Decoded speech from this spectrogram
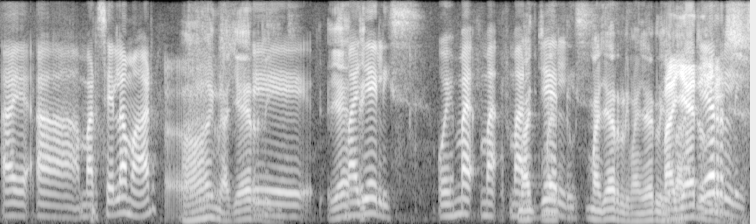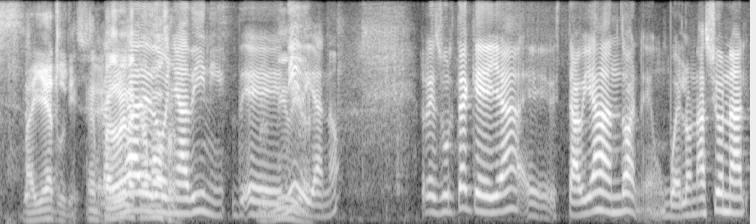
a, a Marcela Mar, Ay, Mayerly. eh, Ella- Mayelis, o es Ma- Ma- Ma- Margelis, Ma- Mayerly, Mayerly. Mayerlis. Mayerlis. Mayerlis. La hija de doña Dini, de- eh, Nidia. Nidia, ¿no? Resulta que ella eh, está viajando en un vuelo nacional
